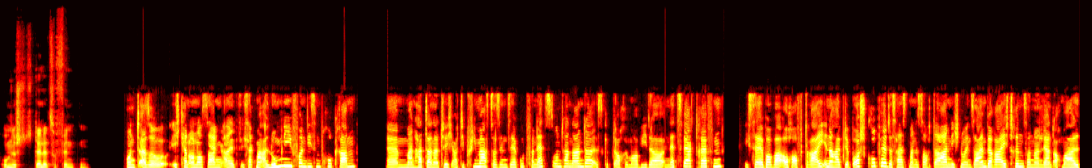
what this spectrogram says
um eine Stelle zu finden. Und also ich kann auch noch sagen, als ich sag mal Alumni von diesem Programm, ähm, man hat da natürlich auch die Premaster sind sehr gut vernetzt untereinander. Es gibt auch immer wieder Netzwerktreffen. Ich selber war auch auf drei innerhalb der Bosch-Gruppe. Das heißt, man ist auch da nicht nur in seinem Bereich drin, sondern lernt auch mal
